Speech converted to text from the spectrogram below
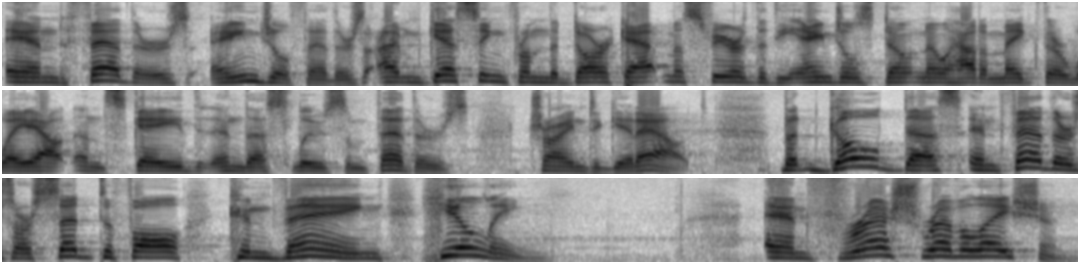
and feathers, angel feathers. I'm guessing from the dark atmosphere that the angels don't know how to make their way out unscathed and thus lose some feathers trying to get out. But gold dust and feathers are said to fall, conveying healing and fresh revelation.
